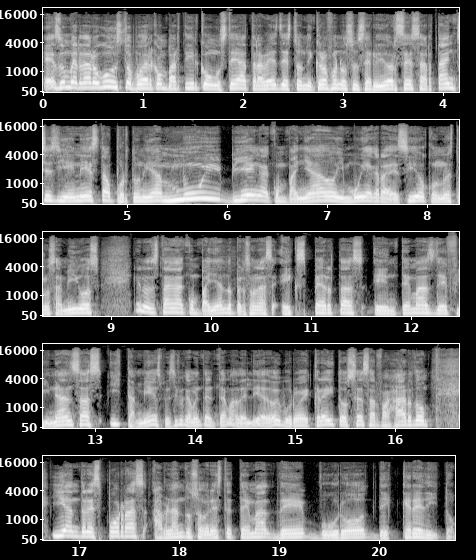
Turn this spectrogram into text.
Es un verdadero gusto poder compartir con usted a través de estos micrófonos su servidor César Tánchez y en esta oportunidad muy bien acompañado y muy agradecido con nuestros amigos que nos están acompañando, personas expertas en temas de finanzas y también específicamente el tema del día de hoy, Buró de Crédito, César Fajardo y Andrés Porras hablando sobre este tema de Buró de Crédito.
